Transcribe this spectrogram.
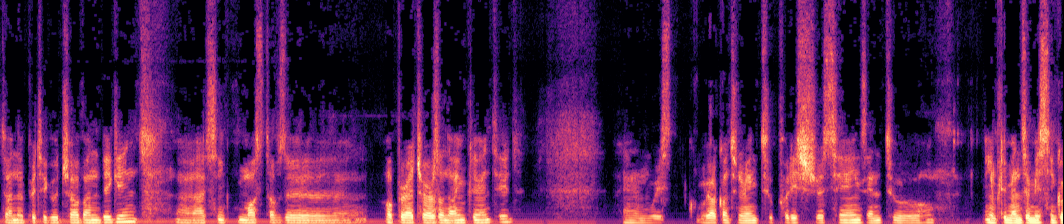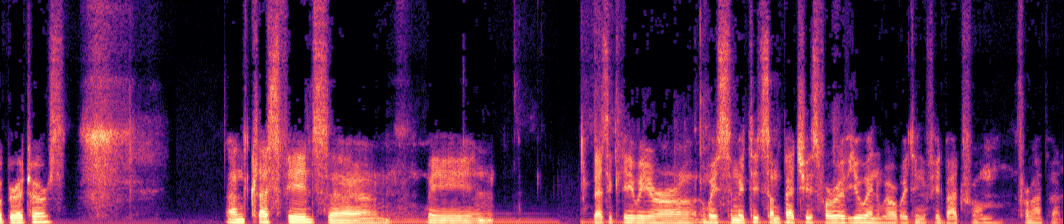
done a pretty good job on Bigint. Uh, I think most of the operators are now implemented, and we we are continuing to polish things and to implement the missing operators. And class fields, uh, we basically we are we submitted some patches for review and we are waiting feedback from from Apple.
